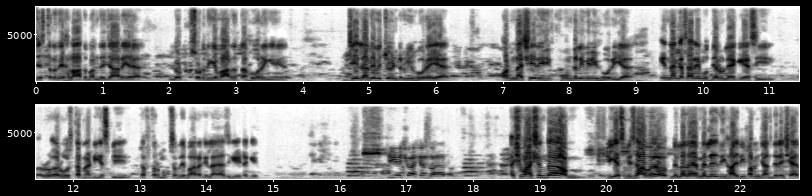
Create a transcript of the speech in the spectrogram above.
ਜਿਸ ਤਰ੍ਹਾਂ ਦੇ ਹਾਲਾਤ ਬਣਦੇ ਜਾ ਰਹੇ ਆ ਲੁੱਟ ਖਸੁੱਟ ਦੀਆਂ ਵਾਰਦਾਤਾਂ ਹੋ ਰਹੀਆਂ ਆ ਜੇਲ੍ਹਾਂ ਦੇ ਵਿੱਚੋਂ ਇੰਟਰਵਿਊ ਹੋ ਰਹੇ ਆ ਔਰ ਨਸ਼ੇ ਦੀ ਹੋਮ ਡਿਲੀਵਰੀ ਹੋ ਰਹੀ ਆ ਇਹਨਾਂ ਕ ਸਾਰੇ ਮੁੱਦਿਆਂ ਨੂੰ ਲੈ ਕੇ ਅਸੀਂ ਰੋਜ਼ ਧਰਨਾ ਡੀਐਸਪੀ ਦਫ਼ਤਰ ਮੁਕਤਸਰ ਦੇ ਬਾਹਰ ਅੱਗੇ ਲਾਇਆ ਸੀ ਗੇਟ ਅੱਗੇ। ਕੀ ਆਸ਼ਵਾਸਨ ਦਵਾਇਆ ਤੁਹਾਨੂੰ? ਆਸ਼ਵਾਸਨ ਤਾਂ ਡੀਐਸਪੀ ਸਾਹਿਬ ਮੈਨੂੰ ਲੱਗਦਾ ਐਮਐਲਏ ਦੀ ਹਾਜ਼ਰੀ ਭਰਨ ਜਾਂਦੇ ਰਹੇ ਸ਼ਾਇਦ।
